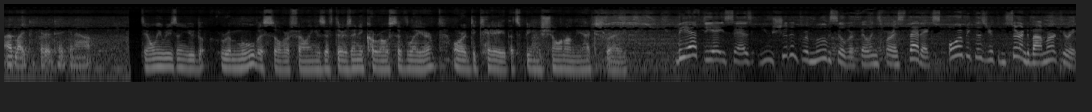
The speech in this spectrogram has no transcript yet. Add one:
I'd like to get it taken out. The only reason you'd remove a silver filling is if there's any corrosive layer or decay that's being shown on the x-ray. The FDA says you shouldn't remove silver fillings for aesthetics or because you're concerned about mercury.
